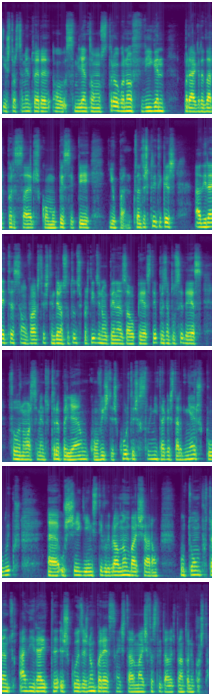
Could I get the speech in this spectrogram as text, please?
que este orçamento era semelhante a um strogonoff vegan para agradar parceiros como o PCP e o PAN. Portanto, as críticas à direita são vastas, tenderam-se a todos os partidos e não apenas ao PSD. Por exemplo, o CDS falou num orçamento trapalhão, com vistas curtas, que se limita a gastar dinheiros públicos. Uh, o Chega e a Iniciativa Liberal não baixaram o tom, portanto, à direita as coisas não parecem estar mais facilitadas para António Costa.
